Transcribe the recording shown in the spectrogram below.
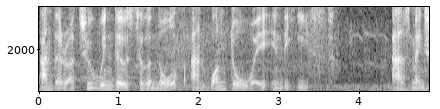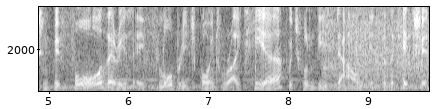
And there are two windows to the north and one doorway in the east. As mentioned before, there is a floor breach point right here, which will lead down into the kitchen.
